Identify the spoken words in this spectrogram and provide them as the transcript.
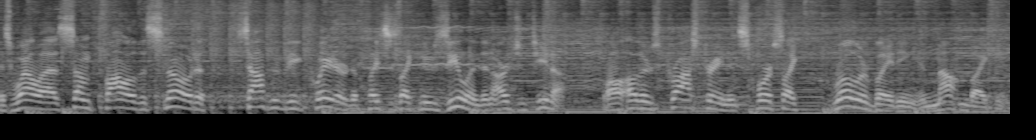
as well as some follow the snow to south of the equator to places like New Zealand and Argentina, while others cross-train in sports like rollerblading and mountain biking.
